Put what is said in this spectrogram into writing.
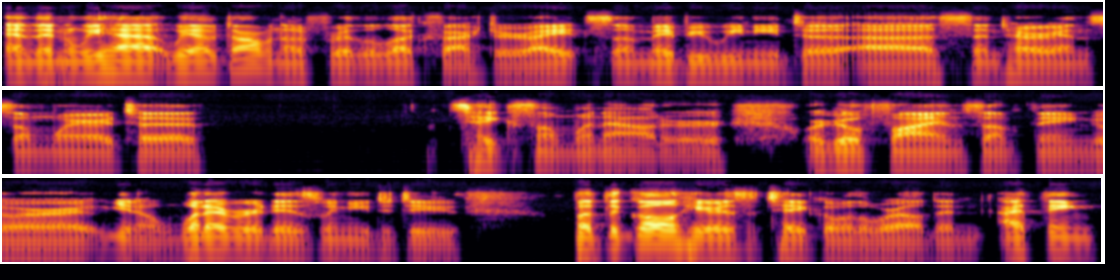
and then we have we have Domino for the luck factor, right? So maybe we need to uh, send her in somewhere to take someone out or or go find something or you know whatever it is we need to do. But the goal here is to take over the world, and I think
